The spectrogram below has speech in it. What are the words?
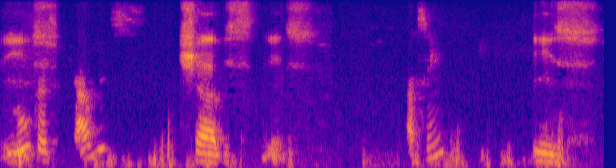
isso. Lucas Chaves? Chaves. Isso. Assim? Isso.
